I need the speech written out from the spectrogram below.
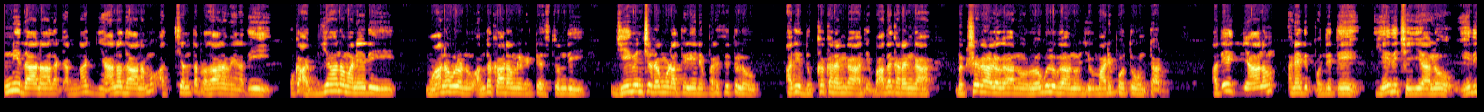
అన్ని దానాల కన్నా జ్ఞానదానము అత్యంత ప్రధానమైనది. ఒక అజ్ఞానం అనేది మానవులను అంధకారంలో కట్టేస్తుంది జీవించడం కూడా తెలియని పరిస్థితులు. అది దుఃఖకరంగా అది బాధకరంగా భిక్షగాళ్ళుగాను రోగులుగాను మారిపోతూ ఉంటారు. అదే జ్ఞానం అనేది పొందితే ఏది చెయ్యాలో ఏది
